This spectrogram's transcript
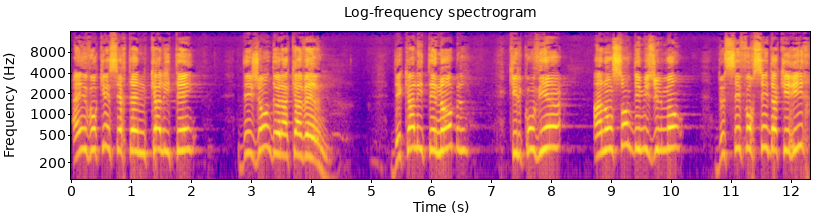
à évoquer certaines qualités des gens de la caverne, des qualités nobles qu'il convient à l'ensemble des musulmans de s'efforcer d'acquérir,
